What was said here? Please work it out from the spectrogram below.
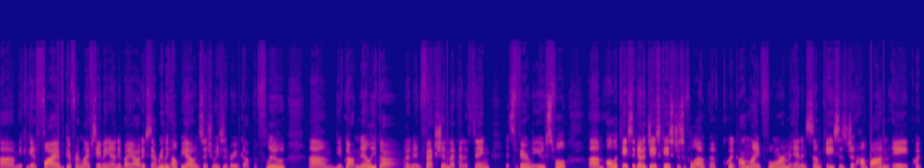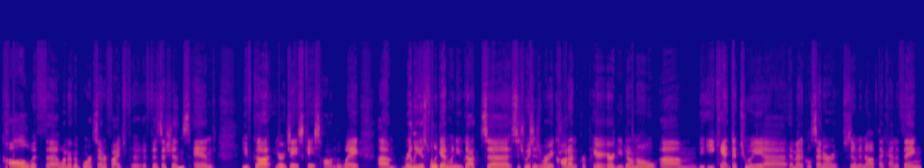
Um, you can get five different life saving antibiotics that really help you out in situations where you've got the flu, um, you've gotten ill, you've got an infection, that kind of thing. It's fairly useful. Um, all it takes to get a Jase case is just to fill out a quick online form, and in some cases, just hump on a quick call with uh, one of the board certified f- uh, physicians, and you've got your Jase case on the way. Um, really useful again when you've got uh, situations where you're caught unprepared, you don't know, um, you, you, can't get to a, uh, a medical center soon enough, that kind of thing.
